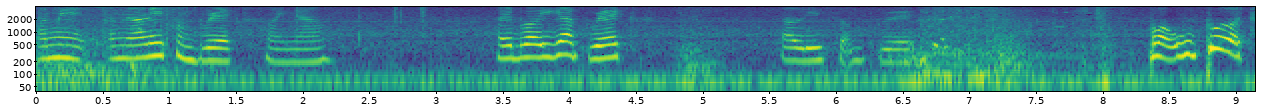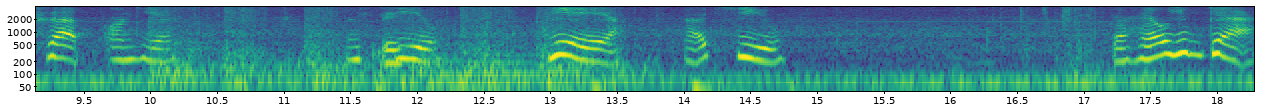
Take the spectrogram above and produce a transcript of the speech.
I mean, I mean, I need some bricks right now. Hey, bro, you got bricks? I need some bricks. Bro, we'll put a trap on here. And steal. Yeah, that's you. The hell you got?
